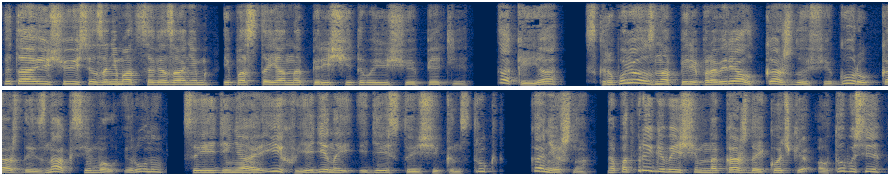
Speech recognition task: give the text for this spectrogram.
пытающуюся заниматься вязанием и постоянно пересчитывающую петли так и я скрупулезно перепроверял каждую фигуру, каждый знак, символ и руну, соединяя их в единый и действующий конструкт. Конечно, на подпрыгивающем на каждой кочке автобусе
